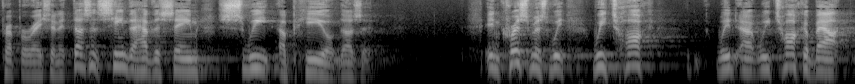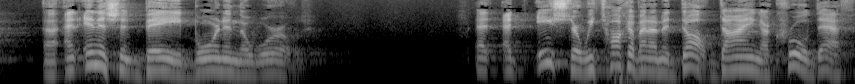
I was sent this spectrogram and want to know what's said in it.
preparation. It doesn't seem to have the same sweet appeal, does it? In Christmas, we, we, talk, we, uh, we talk about uh, an innocent babe born in the world. At, at Easter, we talk about an adult dying a cruel death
